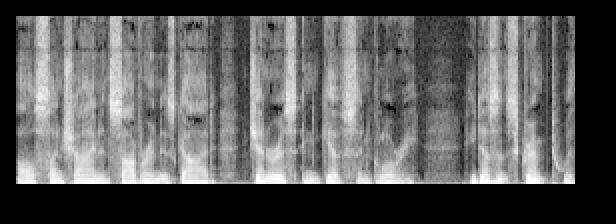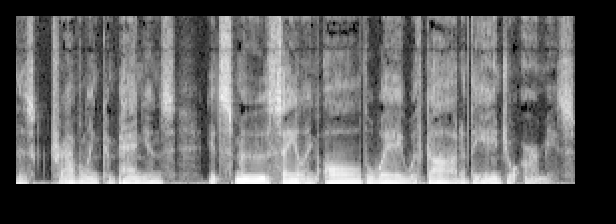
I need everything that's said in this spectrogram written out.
All sunshine and sovereign is God, generous in gifts and glory. He doesn't scrimp with his traveling companions. It's smooth sailing all the way with God of the angel armies.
